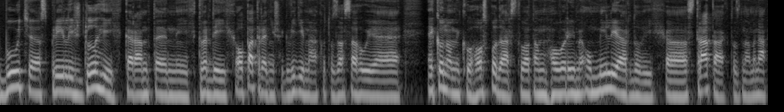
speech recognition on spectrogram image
buď z príliš dlhých karanténnych, tvrdých opatrení, však vidíme, ako to zasahuje ekonomiku, hospodárstvo a tam hovoríme o miliardových e, stratách. To znamená,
